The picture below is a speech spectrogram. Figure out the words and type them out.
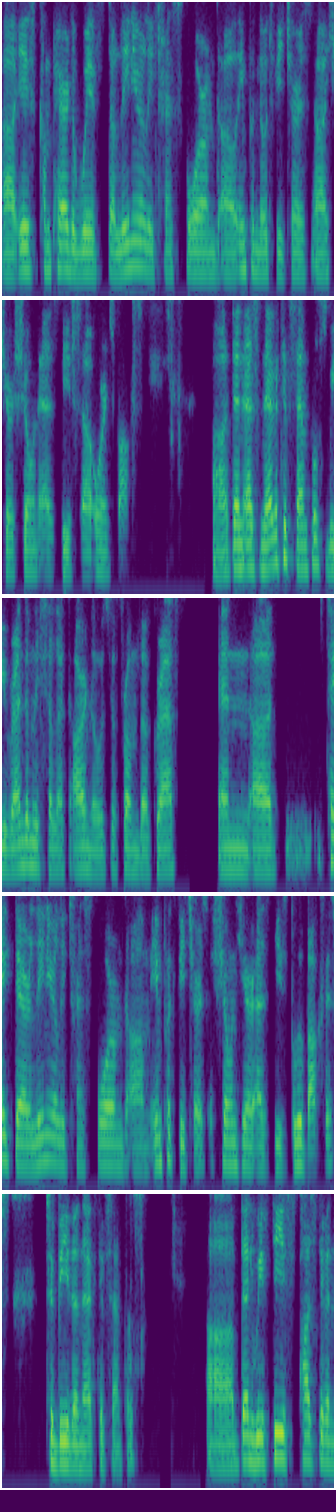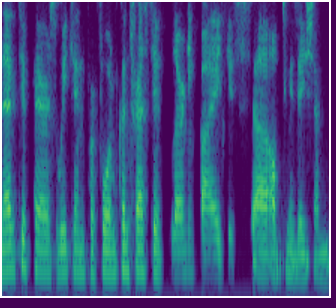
uh, is compared with the linearly transformed uh, input node features uh, here shown as this uh, orange box. Uh, then as negative samples, we randomly select our nodes from the graph and uh, take their linearly transformed um, input features shown here as these blue boxes to be the negative samples. then with these positive and negative pairs, we can perform contrastive learning by this optimization,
